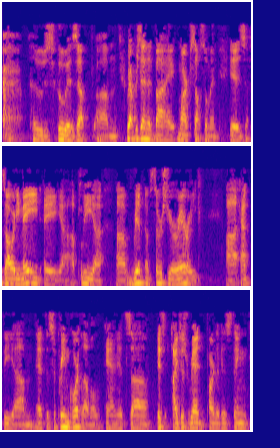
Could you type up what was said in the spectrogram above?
who's who is up um, represented by Mark Susselman, is has already made a, uh, a plea, a, uh, a writ of certiorari uh, at the um, at the Supreme Court level, and it's uh, it's I just read part of his thing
